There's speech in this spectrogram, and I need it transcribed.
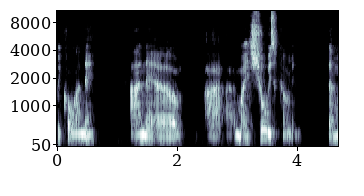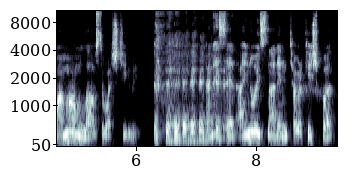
we call Anne, Anne, um, uh, my show is coming. That my mom loves to watch TV. And I said, I know it's not in Turkish, but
